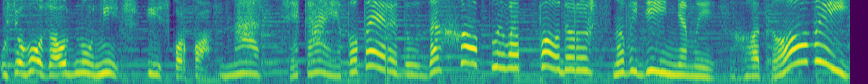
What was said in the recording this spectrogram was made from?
усього за одну ніч, іскорка. Нас чекає попереду захоплива подорож з сновидіннями. Готовий?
